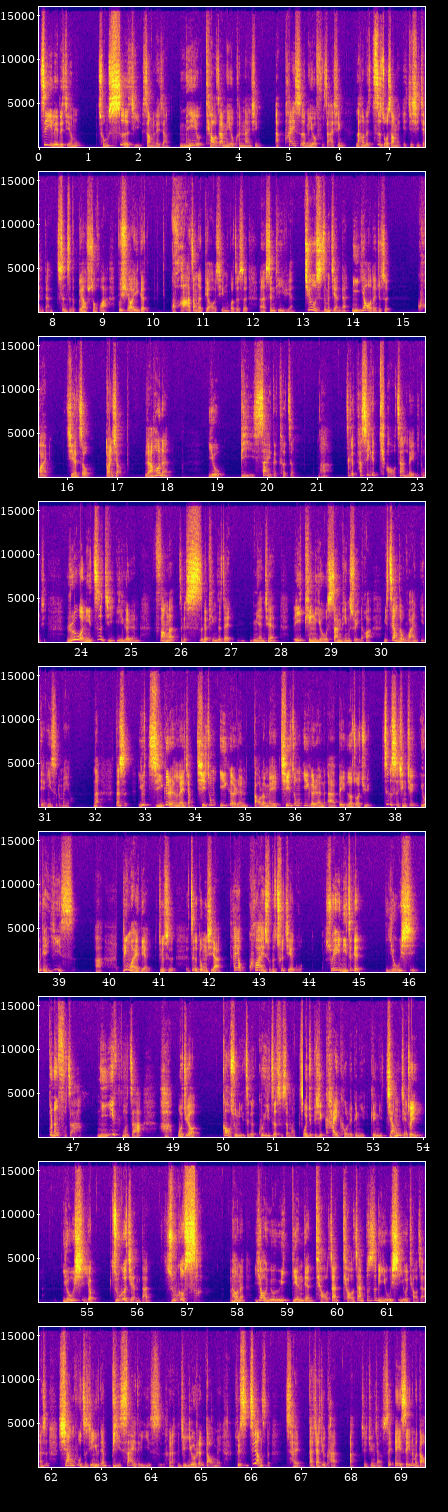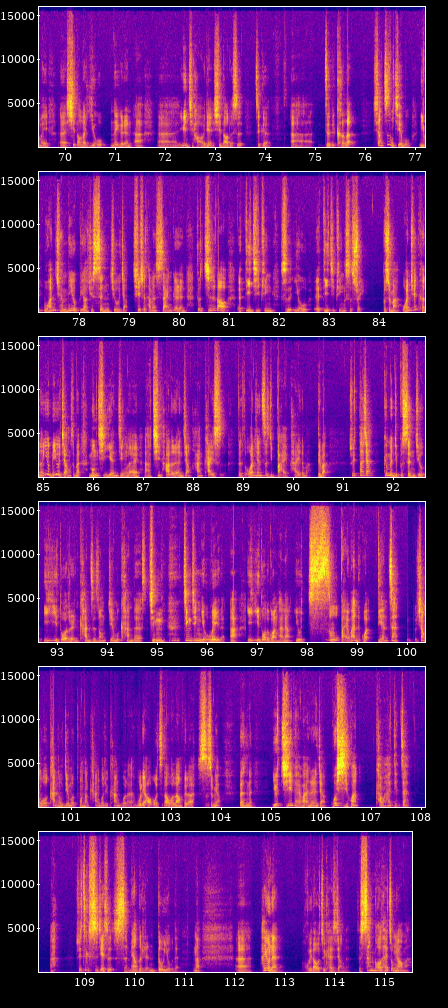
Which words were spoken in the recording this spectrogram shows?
这一类的节目从设计上面来讲，没有挑战，没有困难性啊，拍摄没有复杂性，然后呢，制作上面也极其简单，甚至都不要说话，不需要一个夸张的表情或者是呃身体语言，就是这么简单。你要的就是快节奏、短小，然后呢有。比赛的特征啊，这个它是一个挑战类的东西。如果你自己一个人放了这个四个瓶子在面前，一瓶油三瓶水的话，你这样的玩一点意思都没有。那但是有几个人来讲，其中一个人倒了霉，其中一个人啊被恶作剧，这个事情就有点意思啊。另外一点就是这个东西啊，它要快速的出结果，所以你这个游戏不能复杂。你一复杂哈，我就要告诉你这个规则是什么，我就必须开口来给你给你讲解。所以游戏要足够简单，足够傻，然后呢，要有一点点挑战。挑战不是这个游戏有挑战，而是相互之间有点比赛的意思，就有人倒霉，所以是这样子的，才大家就看啊，就就讲谁哎谁那么倒霉，呃，吸到了油，那个人啊呃运气好一点，吸到的是这个呃这个可乐。像这种节目，你完全没有必要去深究讲。其实他们三个人都知道，呃，第几瓶是油，呃，第几瓶是水，不是吗？完全可能又没有讲什么蒙起眼睛来啊，其他的人讲喊开始，这是完全自己摆拍的嘛，对吧？所以大家根本就不深究。一亿多的人看这种节目看得津津津有味的啊，一亿多的观看量，有四五百万的观点赞。像我看这种节目，通常看过就看过了，无聊，我知道我浪费了四十秒，但是呢。有几百万的人讲我喜欢，看完还点赞啊！所以这个世界是什么样的人都有的。那呃，还有呢，回到我最开始讲的，这三胞胎重要吗？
